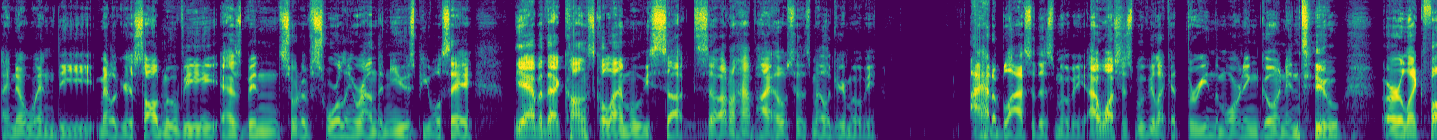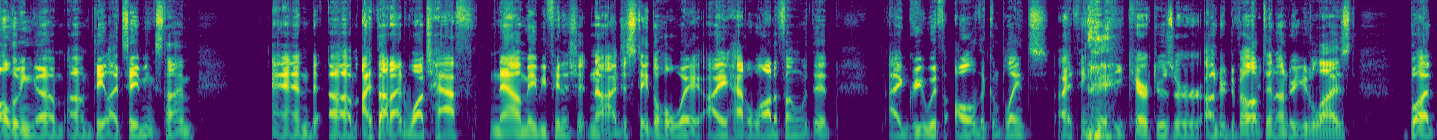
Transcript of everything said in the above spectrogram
I know when the Metal Gear Solid movie has been sort of swirling around the news, people say, "Yeah, but that Kong Skull Island movie sucked," so I don't have high hopes for this Metal Gear movie. I had a blast with this movie. I watched this movie like at three in the morning, going into or like following um, um, daylight savings time, and um, I thought I'd watch half now, maybe finish it. No, I just stayed the whole way. I had a lot of fun with it. I agree with all of the complaints. I think that the characters are underdeveloped and underutilized, but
